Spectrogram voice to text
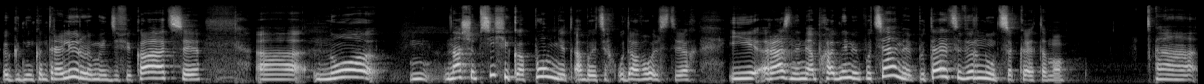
к неконтролируемой дефекации. А, Но наша психика помнит об этих удовольствиях и разными обходными путями пытается вернуться к этому. А,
